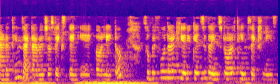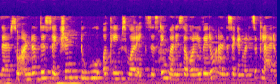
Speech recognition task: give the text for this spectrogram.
add a theme that I will just explain uh, later. So before that here you can see the install theme section is there. So under this section two uh, themes were existing. One is the Olivero and the second one is a Claro.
